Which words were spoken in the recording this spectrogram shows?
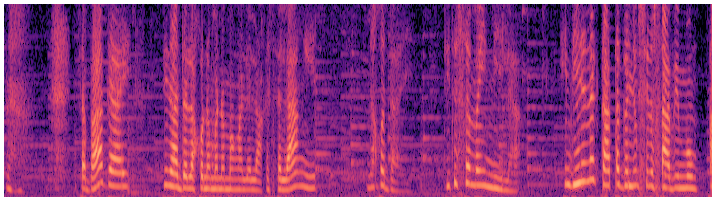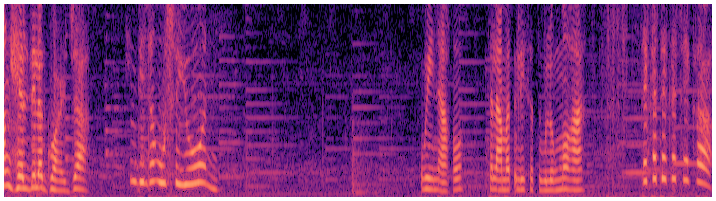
sa bagay, dinadala ko naman ng mga lalaki sa langit. Nako, Day, dito sa Maynila, hindi na nagtatagal yung sinasabi mong Anghel de la Guardia. Hindi na uso yun. Uwi na ako. Salamat uli sa tulong mo, ha? Teka, teka, teka.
